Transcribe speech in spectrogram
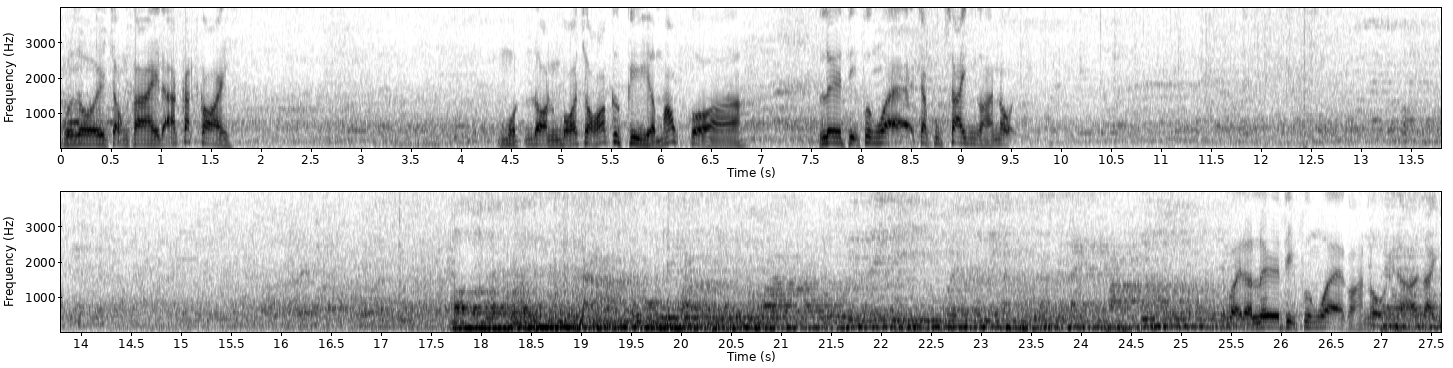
Vừa rồi trọng tài đã cắt còi. Một đòn bó chó cực kỳ hiểm hóc của Lê Thị Phương Huệ, trang phục xanh của Hà Nội. Mời các động viên tất cả xin công bố kết quả trận thi đấu vừa qua động viên Lê Thị Phương Huệ vị Hà Nội trang phục xanh thắng tuyệt đối Như vậy là Lê Thị Phương Huệ của Hà Nội đã giành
